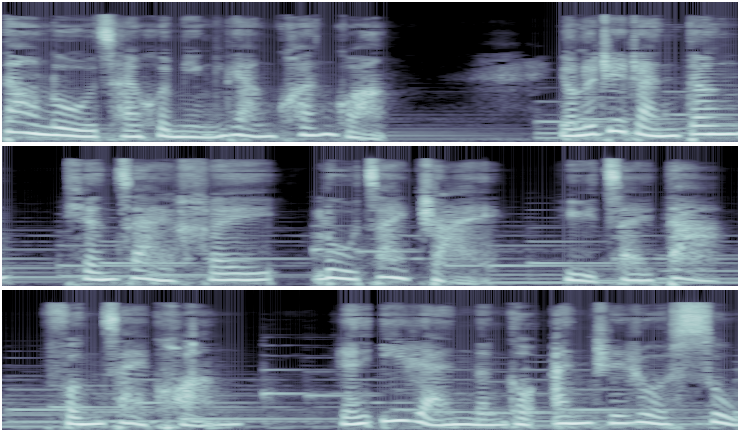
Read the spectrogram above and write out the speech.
道路才会明亮宽广。有了这盏灯，天再黑，路再窄，雨再大，风再狂，人依然能够安之若素，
